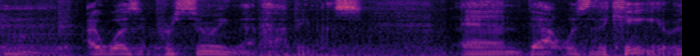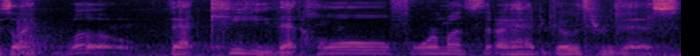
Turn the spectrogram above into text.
Hmm. I wasn't pursuing that happiness. And that was the key. It was like, whoa, that key, that whole four months that I had to go through this,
